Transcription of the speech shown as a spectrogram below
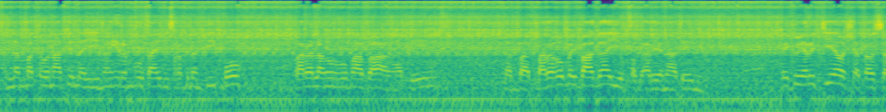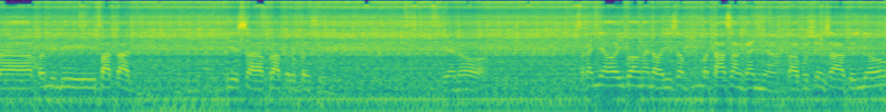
ang lambat ho natin ay nanghiram ho tayo sa kabilang tibog para lang humaba ang ating lambat. Para ho may bagay yung pag-arya natin. Kay Kuya Richie, oh, shoutout sa pamilya Batad. Yan sa proper Bansun. Yan ho. Sa kanya ho, ibang ano, isang mataas ang kanya. Tapos yung sa atin yung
